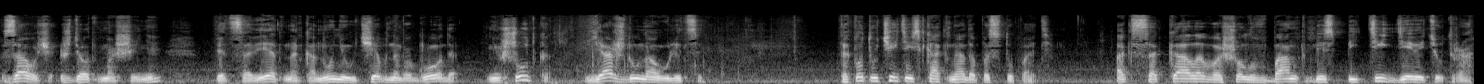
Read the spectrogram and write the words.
Зауч ждет в машине. Педсовет накануне учебного года. Не шутка. Я жду на улице. Так вот, учитесь, как надо поступать. Аксакалов вошел в банк без пяти девять утра.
